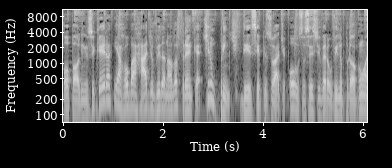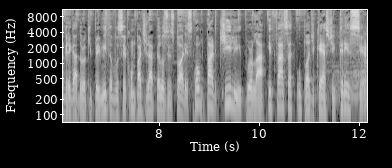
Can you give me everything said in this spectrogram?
o Paulinho Siqueira e arroba Rádio Vida Nova Franca. Tira um print desse episódio, ou se você estiver ouvindo por algum agregador que permita você compartilhar pelos stories, compartilhe por lá e faça o podcast crescer.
